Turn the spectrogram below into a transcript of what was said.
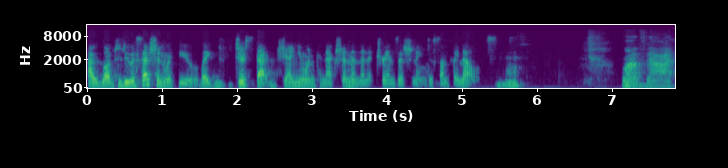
I would love to do a session with you. Like just that genuine connection and then it transitioning to something else. Mm-hmm. Love that.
